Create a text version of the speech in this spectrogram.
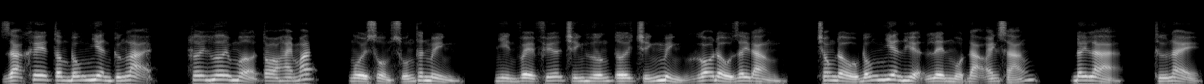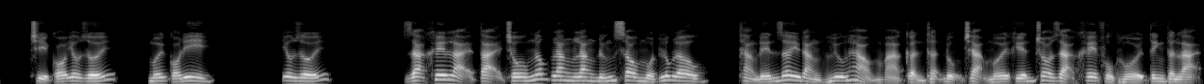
Dạ khê tâm bỗng nhiên cứng lại, hơi hơi mở to hai mắt, ngồi xổm xuống thân mình, nhìn về phía chính hướng tới chính mình gõ đầu dây đằng, trong đầu đống nhiên hiện lên một đạo ánh sáng, đây là, thứ này, chỉ có yêu giới, mới có đi. Yêu giới. Dạ khê lại tại châu ngốc lăng lăng đứng sau một lúc lâu, thẳng đến dây đằng hữu hảo mà cẩn thận đụng chạm mới khiến cho dạ khê phục hồi tinh thần lại.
